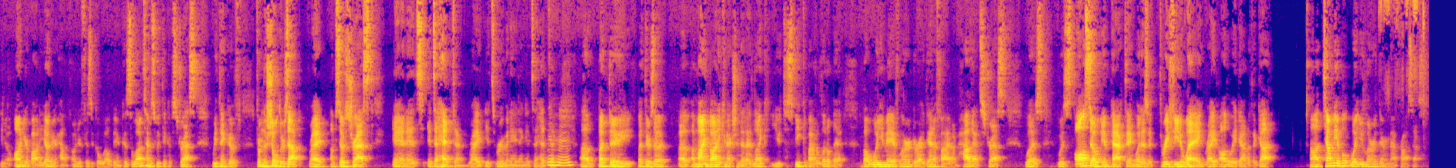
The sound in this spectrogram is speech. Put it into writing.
you know, on your body, on your health, on your physical well being. Because a lot of times we think of stress, we think of from the shoulders up, right? I'm so stressed, and it's it's a head thing, right? It's ruminating, it's a head thing. Mm-hmm. Uh, but they but there's a a, a mind body connection that I'd like you to speak about a little bit about what you may have learned or identified on how that stress was was also impacting what is it three feet away right all the way down to the gut uh, tell me about what you learned during that process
